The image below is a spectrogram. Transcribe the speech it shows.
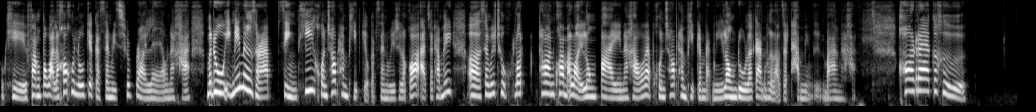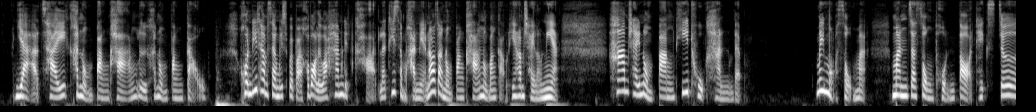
โอเค ฟังประวัติและข้อคุณรู้เกี่ยวกับแซนด์วิชเรียบร้อยแล้วนะคะ มาดูอีกนิดนึงสำหรับสิ่งที่คนชอบทำผิดเกี่ยวกับแซนด์วิชแล้วก็อาจจะทำให้แซนด์วิชถูกลดทอนความอร่อยลงไปนะคะว่าแบบคนชอบทำผิดกันแบบนี้ลองดูแล้วกันเผื่อเราจะทำอย่างอื่นบ้างนะคะ ข้อแรกก็คือ อย่าใช้ขนมปังค้างหรือขนมปังเก่า คนที่ทำแซนด์วิชบ่อยๆเขาบอกเลยว่าห้ามเด็ดขาด และที่สำคัญเนี่ย นอกจากขนมปังค้างขนมปังเก่าที่ห้ามใช้แล้วเนี่ย ห้ามใช้ขนมปังที่ถูกหั่นแบบ ไม่เหมาะสมอะ่ะ มันจะส่งผลต่อ texture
